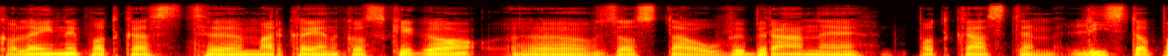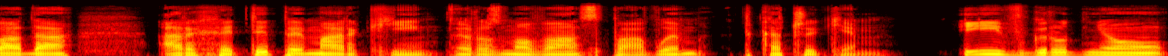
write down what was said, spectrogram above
Kolejny podcast Marka Jankowskiego e, został wybrany podcastem listopada Archetypy marki. Rozmowa z Pawłem Tkaczykiem. I w grudniu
